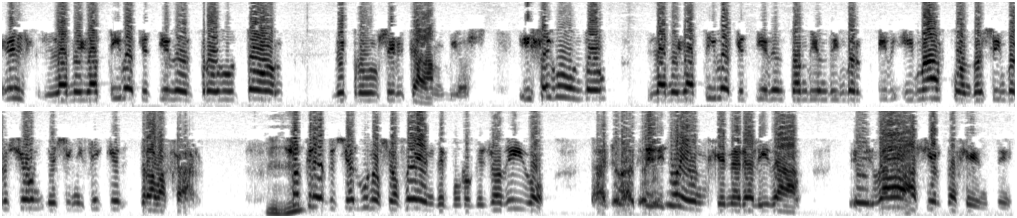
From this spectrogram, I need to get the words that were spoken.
es la negativa que tiene el productor de producir cambios. Y segundo, la negativa que tienen también de invertir y más cuando esa inversión le signifique trabajar. Yo creo que si alguno se ofende por lo que yo digo, ah, eh, no es una generalidad, eh, va a cierta gente.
